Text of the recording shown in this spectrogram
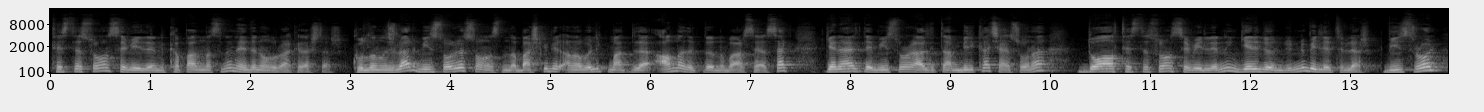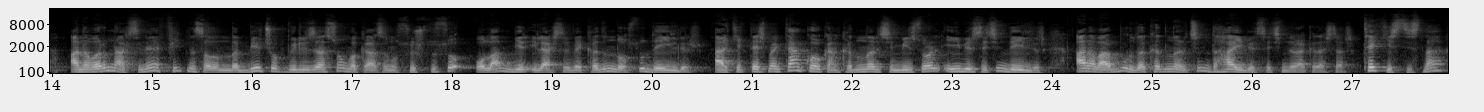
testosteron seviyelerinin kapanmasına neden olur arkadaşlar. Kullanıcılar Winstrol sonrasında başka bir anabolik maddeler almadıklarını varsayarsak genellikle Winstrol aldıktan birkaç ay sonra doğal testosteron seviyelerinin geri döndüğünü belirtirler. Winstrol anavarın aksine fitness alanında birçok virilizasyon vakasının suçlusu olan bir ilaçtır ve dostu değildir. Erkekleşmekten korkan kadınlar için Winstrol iyi bir seçim değildir. Anavar burada kadınlar için daha iyi bir seçimdir arkadaşlar. Tek istisna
